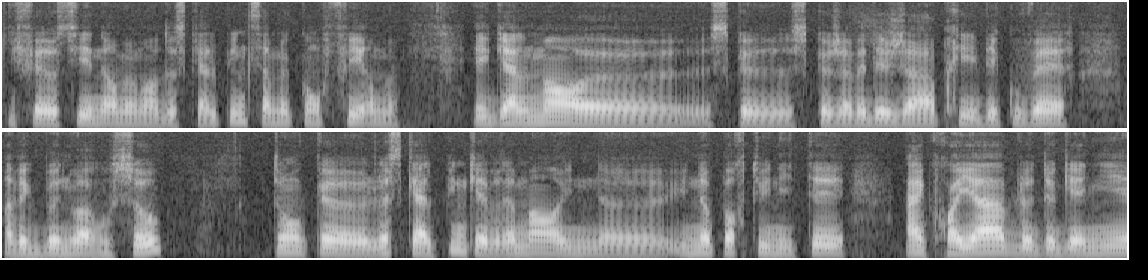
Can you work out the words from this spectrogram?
qui fait aussi énormément de scalping, ça me confirme également euh, ce que, ce que j'avais déjà appris et découvert avec Benoît Rousseau. Donc euh, le scalping est vraiment une, euh, une, opportunité incroyable de gagner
